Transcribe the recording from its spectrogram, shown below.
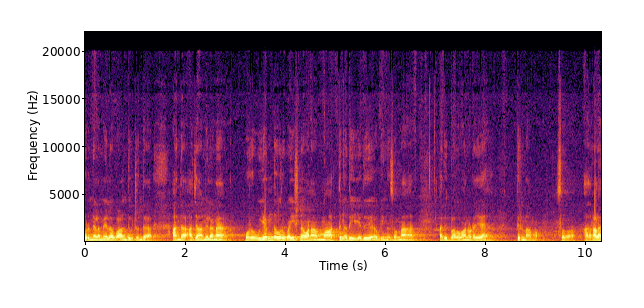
ஒரு நிலைமையில் வாழ்ந்துக்கிட்டு இருந்த அந்த அஜாமிலனை ஒரு உயர்ந்த ஒரு வைஷ்ணவனாக மாற்றினது எது அப்படின்னு சொன்னால் அது பகவானுடைய திருநாமம். ஸோ அதனால்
